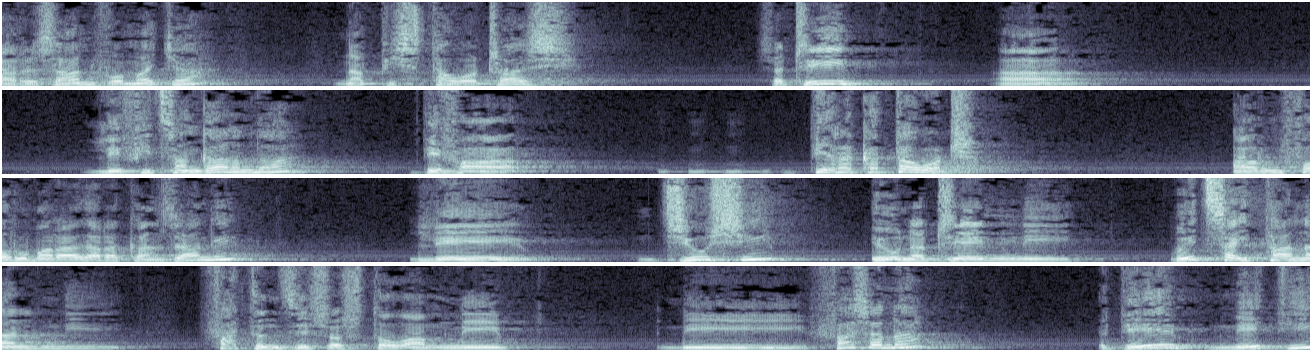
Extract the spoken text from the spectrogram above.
ary izany vao mainka nampisy tahotra azy, satria Le fitsanganana dia efa miteraka tahotra. Ary ny faharoa manaraka an'izany, le ny Jiosy eo anatrehan'ny hoe tsy ahitana ny fatin'i Jesosy tao amin'ny ny fasana dia mety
